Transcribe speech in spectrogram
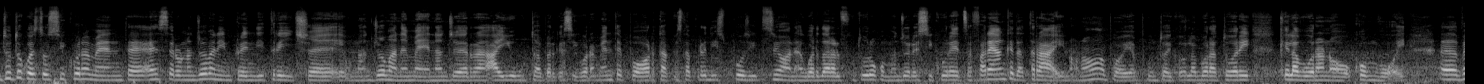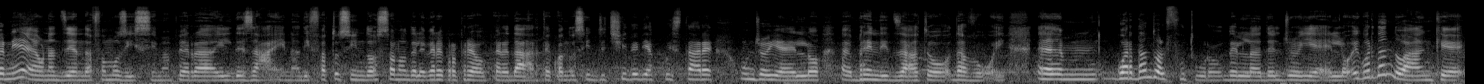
In tutto questo sicuramente essere una giovane imprenditrice e una giovane manager aiuta perché sicuramente porta questa predisposizione a guardare al futuro con maggiore sicurezza, fare anche da traino no? poi appunto ai collaboratori che lavorano con voi. Eh, Vernier è un'azienda famosissima per il design, di fatto si indossano delle vere e proprie opere d'arte quando si decide di acquistare un gioiello eh, brandizzato da voi. Ehm, guardando al futuro del, del gioiello e guardando anche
